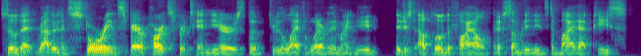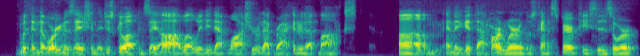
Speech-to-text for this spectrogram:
so that rather than storing spare parts for 10 years the, through the life of whatever they might need they just upload the file and if somebody needs to buy that piece within the organization. They just go up and say, oh, well, we need that washer, that bracket, or that box. Um, and they get that hardware, those kind of spare pieces or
